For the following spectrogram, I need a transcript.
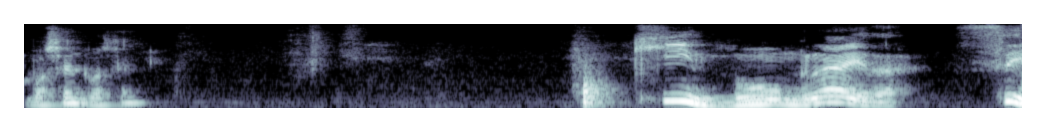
বসেন বসেন। কি নোংরা এরা সি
